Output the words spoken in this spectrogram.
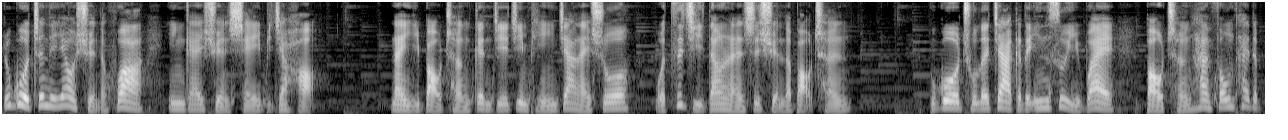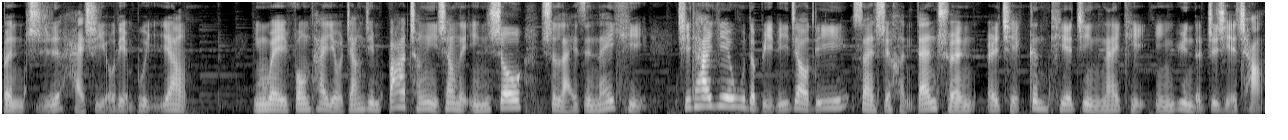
如果真的要选的话，应该选谁比较好？那以宝成更接近便宜价来说，我自己当然是选了宝成。不过除了价格的因素以外，宝成和丰泰的本质还是有点不一样，因为丰泰有将近八成以上的营收是来自 Nike。其他业务的比例较低，算是很单纯，而且更贴近 Nike 营运的制鞋厂。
